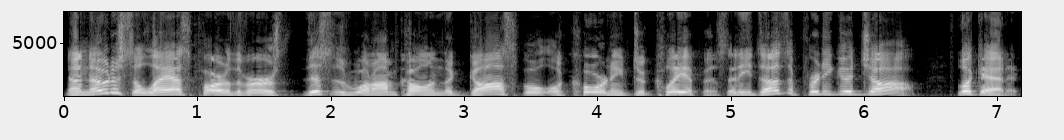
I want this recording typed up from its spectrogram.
Now, notice the last part of the verse. This is what I'm calling the gospel according to Cleopas. And he does a pretty good job. Look at it.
